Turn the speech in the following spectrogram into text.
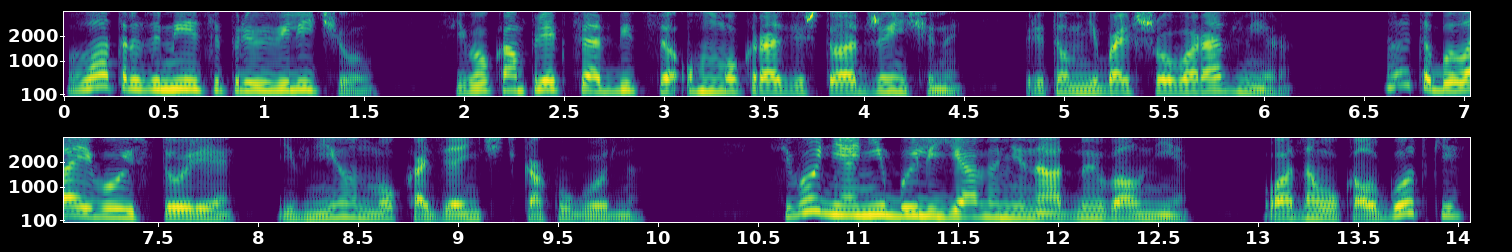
Влад, разумеется, преувеличивал. С его комплекцией отбиться он мог разве что от женщины, притом небольшого размера. Но это была его история, и в ней он мог хозяйничать как угодно. Сегодня они были явно не на одной волне. У одного колготки,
